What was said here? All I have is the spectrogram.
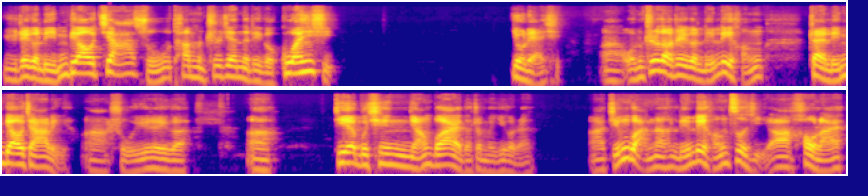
与这个林彪家族他们之间的这个关系有联系。啊，我们知道这个林立恒在林彪家里啊，属于这个啊爹不亲娘不爱的这么一个人啊。尽管呢，林立恒自己啊后来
